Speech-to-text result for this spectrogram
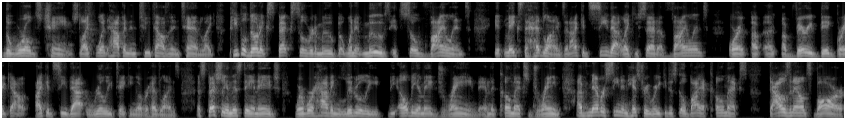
the world's changed. Like what happened in 2010 like people don't expect silver to move but when it moves it's so violent it makes the headlines. And i could see that like you said a violent or a, a, a, very big breakout. I could see that really taking over headlines especially in this day and age where we're having literally the lbma drained and the comex drained. I've never seen in history where you could just go buy a comex thousand ounce bar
